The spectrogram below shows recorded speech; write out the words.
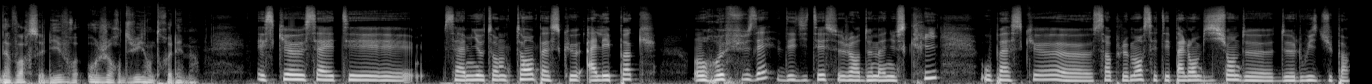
d'avoir ce livre aujourd'hui entre les mains. Est-ce que ça a été, ça a mis autant de temps parce que à l'époque, on refusait d'éditer ce genre de manuscrit ou parce que euh, simplement c'était pas l'ambition de, Louise Dupin?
